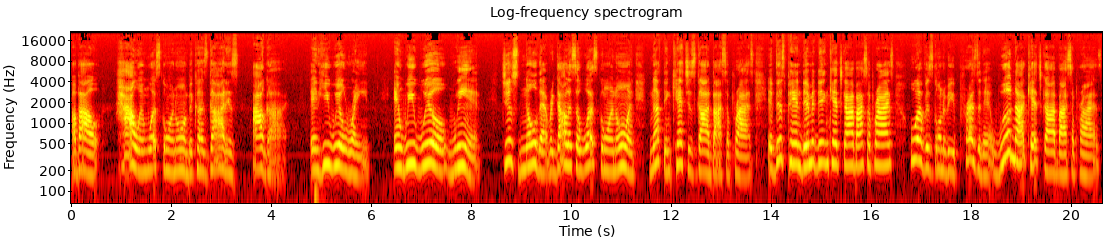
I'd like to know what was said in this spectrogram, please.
about how and what's going on because God is our God and He will reign and we will win. Just know that regardless of what's going on, nothing catches God by surprise. If this pandemic didn't catch God by surprise, whoever is going to be president will not catch God by surprise.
